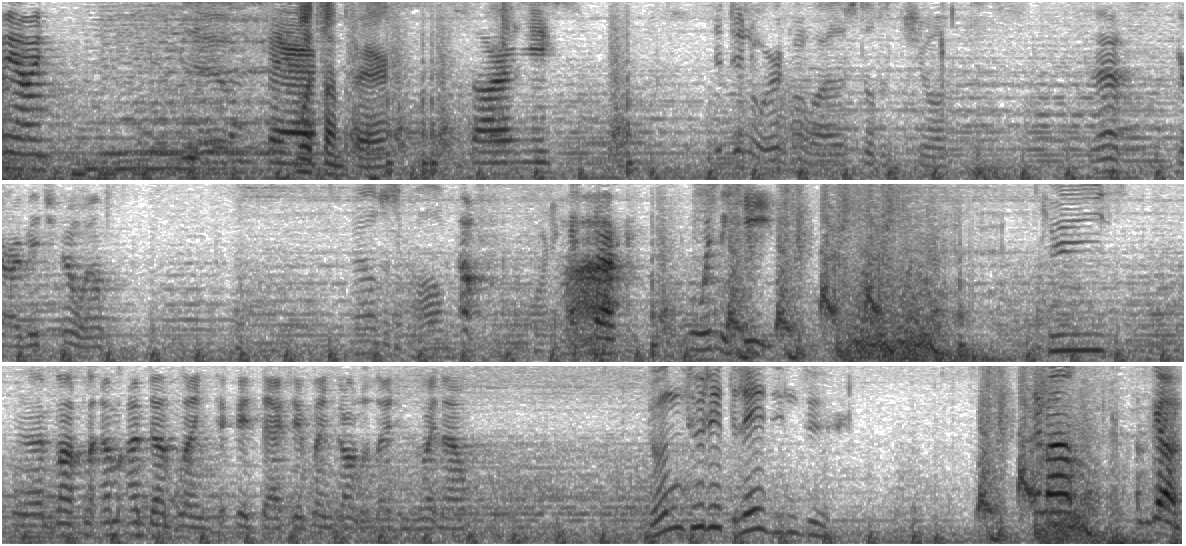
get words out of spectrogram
Hey, Ein. This is unfair. What's unfair? Sorry. It didn't work in a while, it still doesn't show up. That's garbage. Oh well. I'll just call him. Oh, I fuck. stuck. I'm wasting keys. Please. Uh, I'm, not pla- I'm, I'm done playing Tech Pace Taxi. I'm playing Gauntlet Legends right now. Going to the legend. Hey Miles, how's it going?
